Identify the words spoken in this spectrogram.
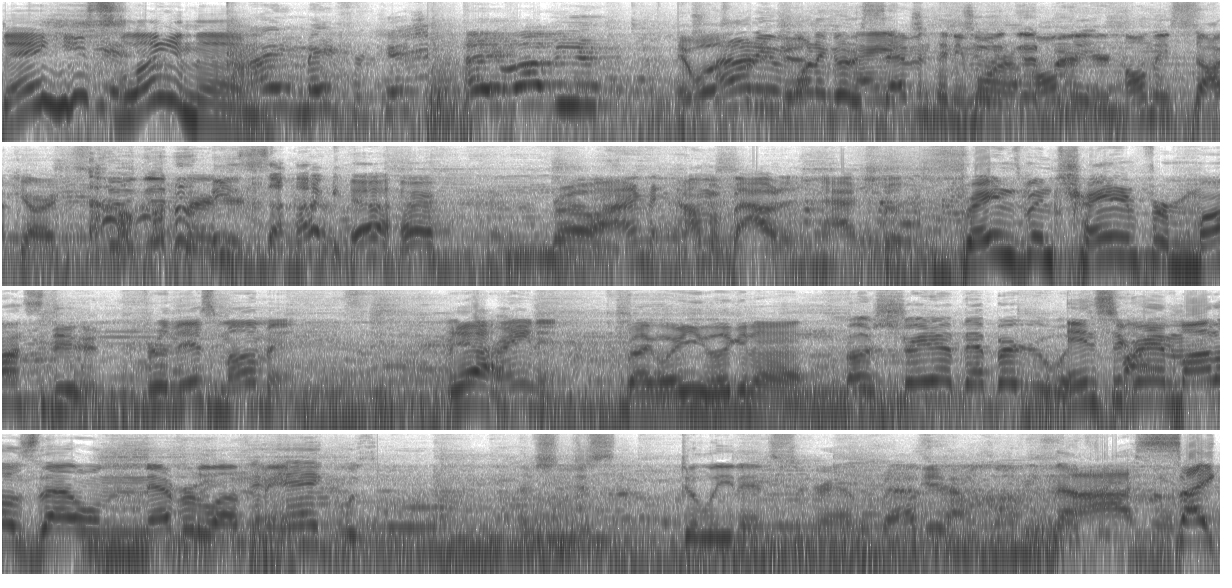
Dang, he's slinging them. I ain't made for kitchen. Hey, love you. It was I don't even want to go to Hey, seventh to- to anymore. good Only, burger. only stockyards. Do a good burger. stockyard. Bro, I'm I'm about it actually. Braden's been training for months, dude, for this moment. Yeah. Training. Like, what are you looking at? Bro, straight up, that burger was Instagram fire. models that will never love The me. egg was. I should just delete Instagram. Yeah. Nah, psych.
